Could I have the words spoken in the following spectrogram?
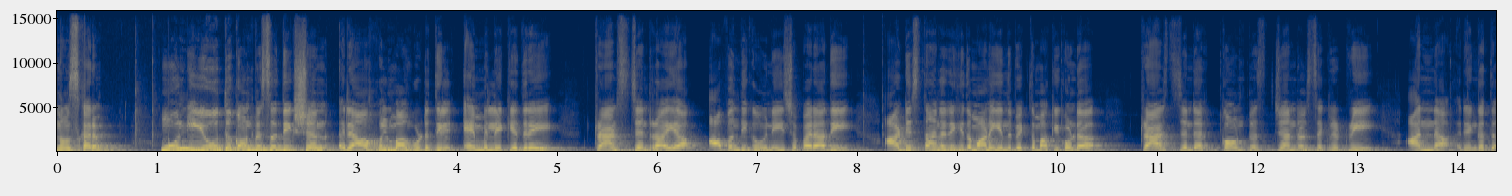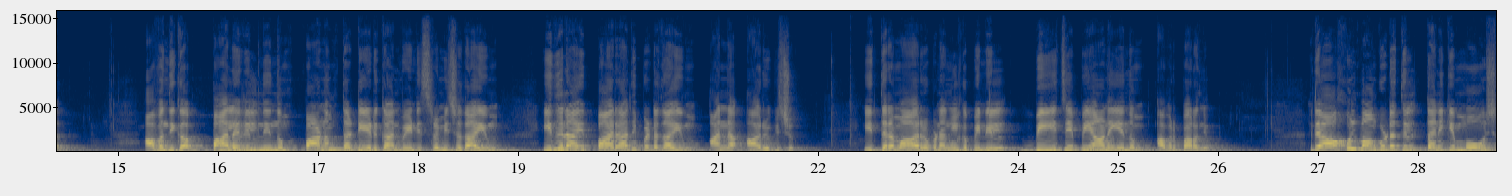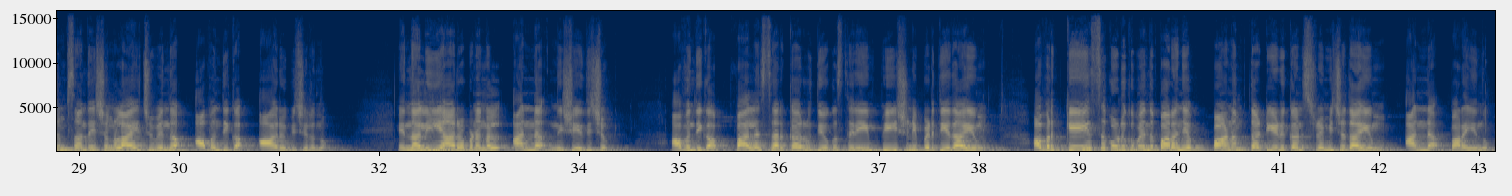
നമസ്കാരം. മുൻ യൂത്ത് കോൺഗ്രസ് അധ്യക്ഷൻ രാഹുൽ മാങ്കൂട്ടത്തിൽ എം എൽ എക്കെതിരെ ട്രാൻസ്ജെൻഡറായ അവന്തിക ഉന്നയിച്ച പരാതി അടിസ്ഥാനരഹിതമാണ് എന്ന് വ്യക്തമാക്കിക്കൊണ്ട് transgender Congress general secretary Anna രംഗത്ത്. അവന്തിക പലരിൽ നിന്നും പണം തട്ടിയെടുക്കാൻ വേണ്ടി ശ്രമിച്ചതായും ഇതിനായി പരാതിപ്പെട്ടതായും അന്ന ആരോപിച്ചു. ഇത്തരം ആരോപണങ്ങൾക്ക് പിന്നിൽ ബി ജെ പി ആണ് എന്നും അവർ പറഞ്ഞു. രാഹുൽ മാങ്കുടത്തിൽ തനിക്ക് മോശം സന്ദേശങ്ങൾ അയച്ചുവെന്ന് അവന്തിക ആരോപിച്ചിരുന്നു. എന്നാൽ ഈ ആരോപണങ്ങൾ അന്ന നിഷേധിച്ചു. അവന്തിക പല സർക്കാർ ഉദ്യോഗസ്ഥരെയും ഭീഷണിപ്പെടുത്തിയതായും അവർ കേസ് കൊടുക്കുമെന്ന് പറഞ്ഞ് പണം തട്ടിയെടുക്കാൻ ശ്രമിച്ചതായും അന്ന പറയുന്നു.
